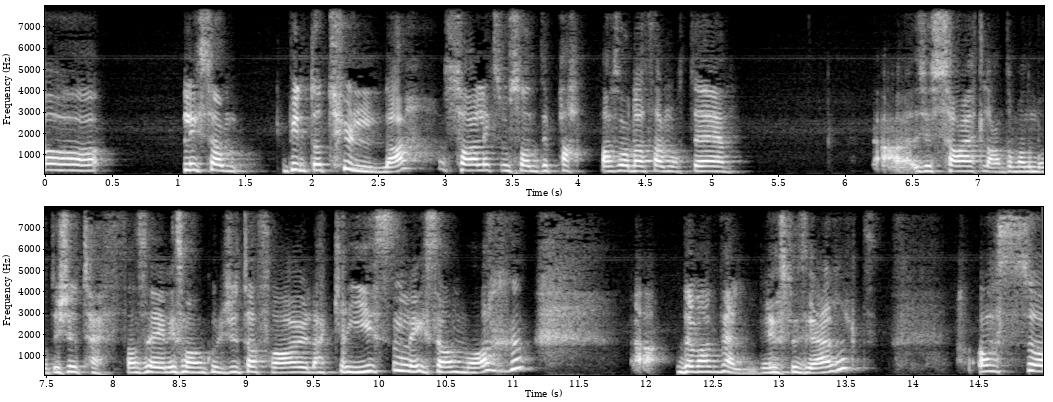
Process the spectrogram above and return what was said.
Og liksom begynte å tulle. Sa liksom sånn til pappa sånn at han måtte ja, sa et eller annet om han måtte ikke tøffe seg. Liksom, han kunne ikke ta fra henne lakrisen, liksom. Og, ja, det var veldig spesielt. Og så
